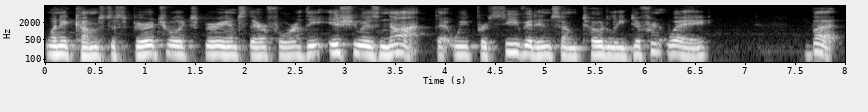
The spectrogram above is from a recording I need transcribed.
When it comes to spiritual experience, therefore, the issue is not that we perceive it in some totally different way, but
